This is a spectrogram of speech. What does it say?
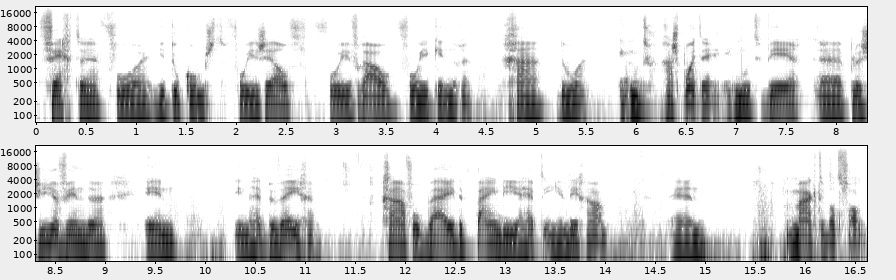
vechten voor je toekomst. Voor jezelf, voor je vrouw, voor je kinderen. Ga door. Ik moet gaan sporten. Ik moet weer uh, plezier vinden in, in het bewegen. Ga voorbij de pijn die je hebt in je lichaam. En maak er wat van.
